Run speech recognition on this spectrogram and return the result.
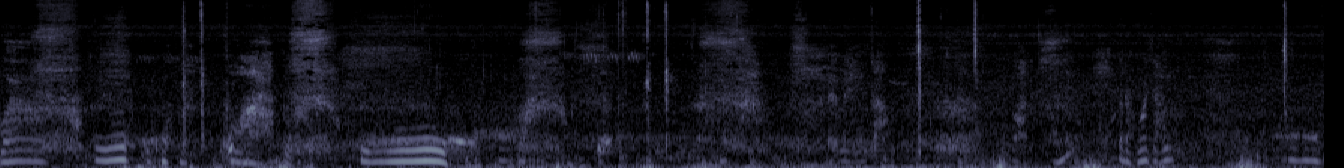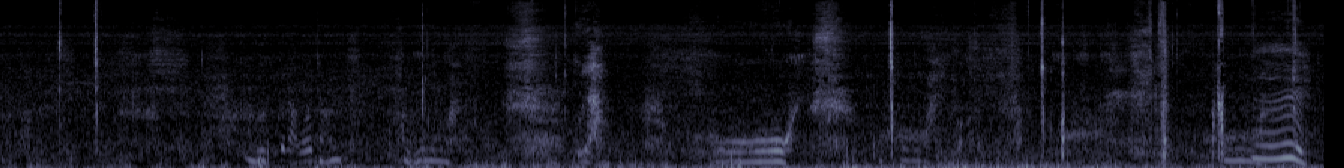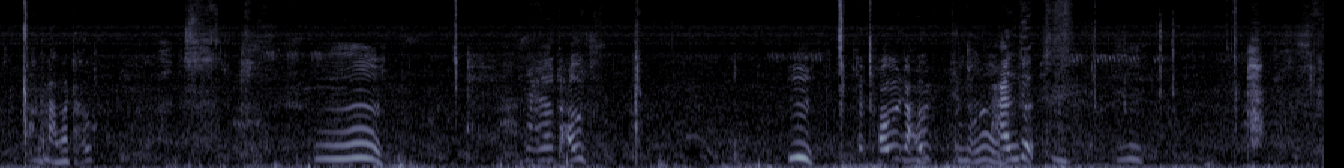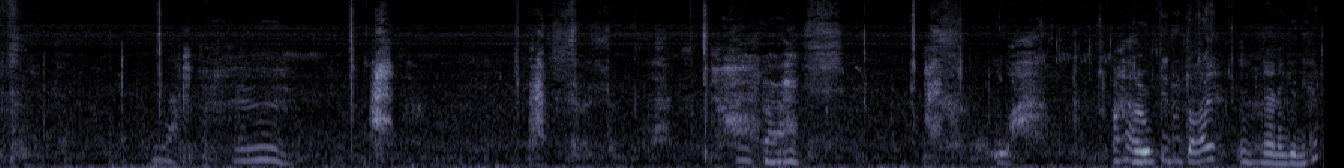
Wow. Cái đầu quá trời cái đầu quá trời cái đầu quá trời Trời ơi, trời Trời ơi, trời ơi. Ăn chứ À, lúc kia tôi trời Ừ, Này này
